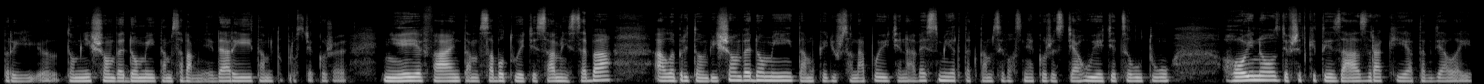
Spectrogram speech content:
pri e, tom nižšom vedomí tam sa vám nedarí, tam to proste akože nie je fajn, tam sabotujete sami seba, ale pri tom vyššom vedomí, tam keď už sa napojíte na vesmír, tak tam si vlastne akože stiahujete celú tú hojnosť a všetky tie zázraky a tak ďalej.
